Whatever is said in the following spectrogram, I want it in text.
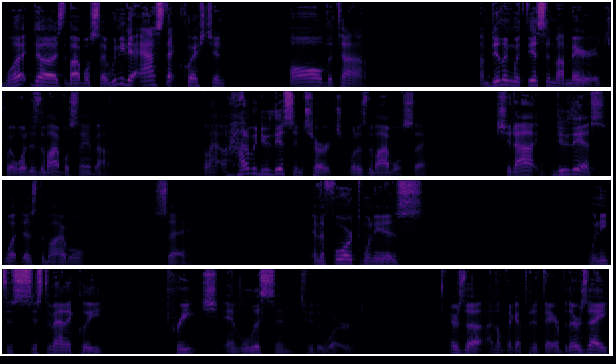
What does the Bible say? We need to ask that question all the time. I'm dealing with this in my marriage. Well, what does the Bible say about it? How do we do this in church? What does the Bible say? Should I do this? What does the Bible say? And the fourth one is we need to systematically preach and listen to the word. There's a, I don't think I put it there, but there's a,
